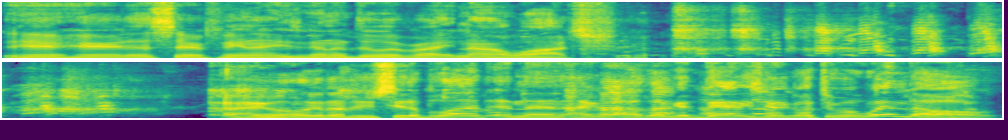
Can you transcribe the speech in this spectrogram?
here, here it is, Serafina. He's gonna do it right now. Watch. I go, look at it. Do you see the blood? And then I go, look at Daddy's gonna go through a window.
